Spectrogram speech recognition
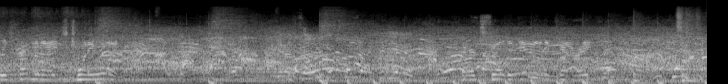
Leads 21. Hartsfield again the carry.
